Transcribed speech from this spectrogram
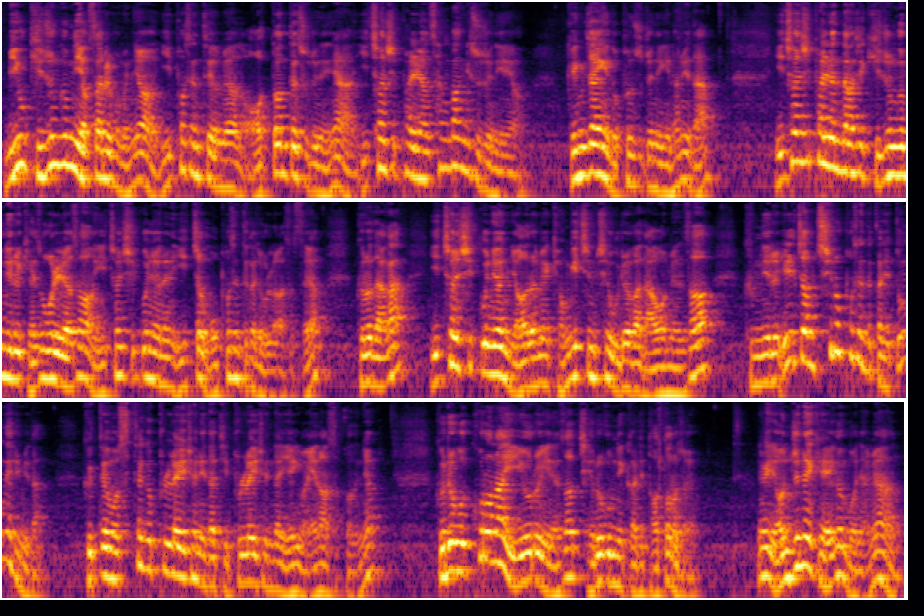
미국 기준금리 역사를 보면요. 2%면 어떤 때 수준이냐? 2018년 상반기 수준이에요. 굉장히 높은 수준이긴 합니다. 2018년 당시 기준금리를 계속 올려서 2019년에는 2.5%까지 올라갔었어요. 그러다가 2019년 여름에 경기 침체 우려가 나오면서 금리를 1.75%까지 뚝 내립니다. 그때 뭐 스태그플레이션이다 디플레이션이다 얘기 많이 나왔었거든요. 그리고 코로나 이후로 인해서 제로금리까지 더 떨어져요. 그러니까 연준의 계획은 뭐냐면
